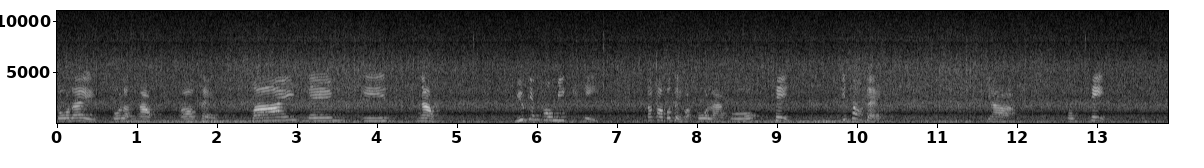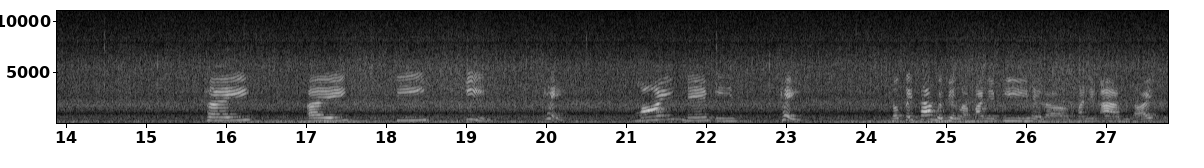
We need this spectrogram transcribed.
Cô đây, cô là ngọc. Ok. My name is ngọc. You can call me kate. Các con có thể gọi cô là cô kate it's okay. Yeah. Okay. kate K A T E. Kate My name is Kate nó sẽ khác với việc là my name E hay là my name A gì đấy. Được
